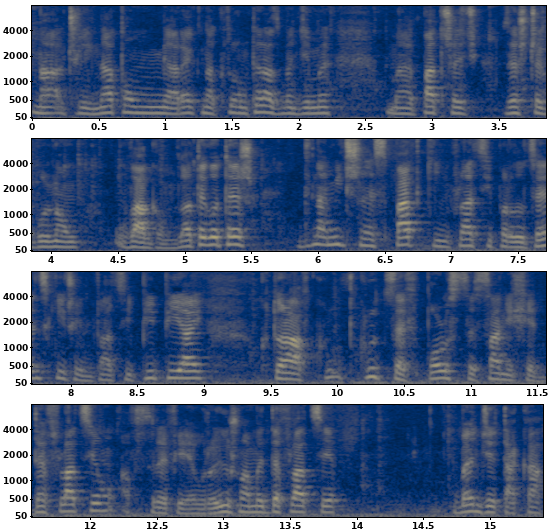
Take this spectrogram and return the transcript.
na, czyli na tą miarę, na którą teraz będziemy patrzeć ze szczególną uwagą. Dlatego też dynamiczne spadki inflacji producenckiej, czyli inflacji PPI, która wkrótce w Polsce stanie się deflacją, a w strefie euro już mamy deflację, będzie taka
